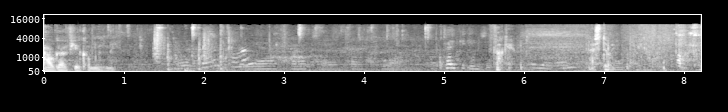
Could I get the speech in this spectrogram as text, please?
I'll go if you come with me. Take it easy. Fuck it. Let's do it.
